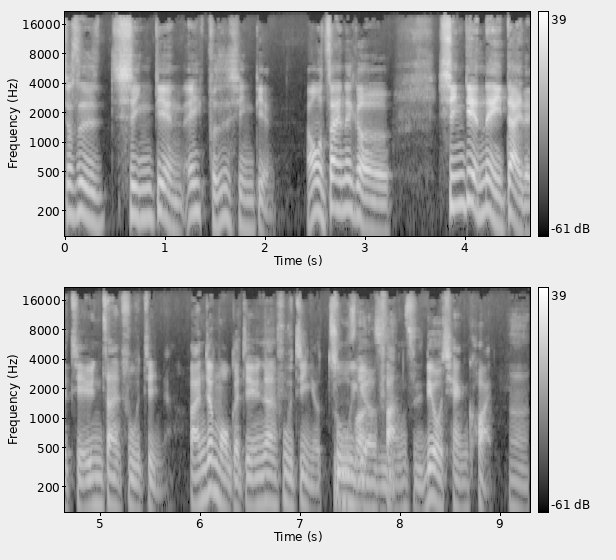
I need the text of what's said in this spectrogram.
就是新店，哎、欸，不是新店，然后我在那个新店那一带的捷运站附近啊，反正就某个捷运站附近有租一个房子，六千块，嗯，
